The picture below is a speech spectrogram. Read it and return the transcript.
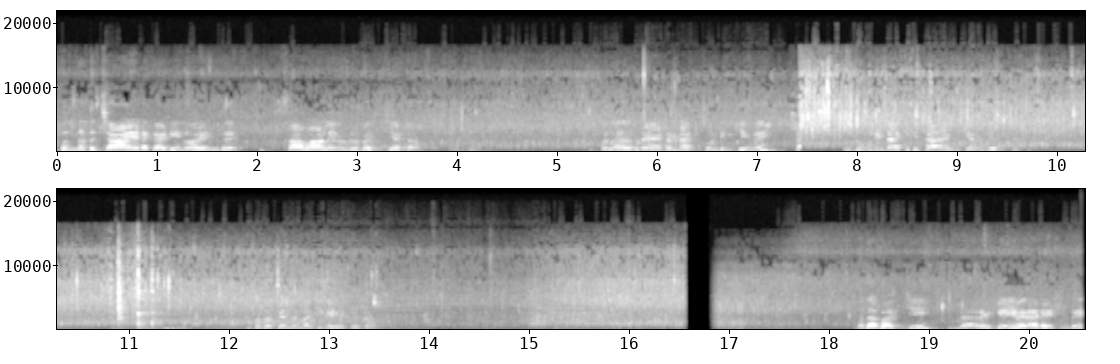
അപ്പോൾ ഇന്നത്തെ ചായയുടെ കടി എന്ന് പറയുന്നത് സവാളയും കൊണ്ട് ബജ്ജി കേട്ടോ അപ്പോൾ അത് ഇവിടെ ഏട്ടൻ ഉണ്ടാക്കിക്കൊണ്ടിരിക്കുന്നത് ഇതും കൂടി ഉണ്ടാക്കിയിട്ട് ചായ കുടിക്കാമെന്ന് വിചാരിച്ചു. അപ്പോൾ ഇതൊക്കെ ഒന്ന് ഉണ്ടാക്കി കഴിയട്ടെ കേട്ടോ അപ്പോൾ അതാ ബജ്ജി റെഡിയായി വരാനായിട്ടുണ്ട്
